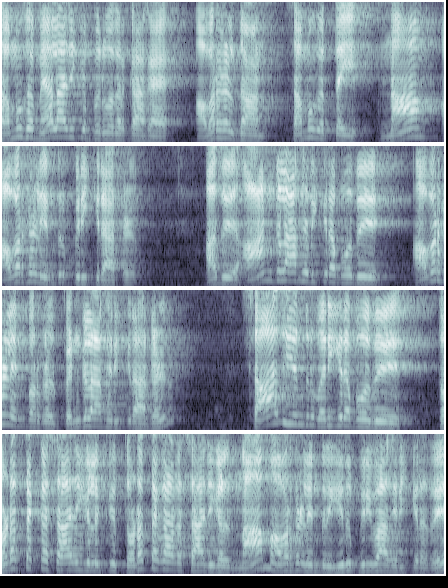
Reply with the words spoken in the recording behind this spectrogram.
சமூக மேலாதிக்கம் பெறுவதற்காக அவர்கள்தான் சமூகத்தை நாம் அவர்கள் என்று பிரிக்கிறார்கள். அது ஆண்களாக இருக்கிற போது அவர்கள் என்பவர்கள் பெண்களாக இருக்கிறார்கள். சாதி என்று வருகிற போது தொடத்தக்க சாதிகளுக்கு தொடத்தகாத சாதிகள் நாம் அவர்கள் என்று இரு பிரிவாக இருக்கிறது.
